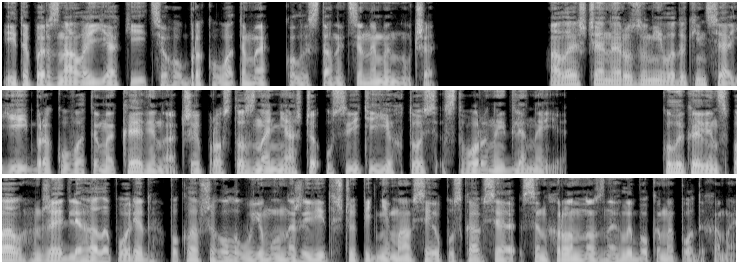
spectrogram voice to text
і тепер знала, як їй цього бракуватиме, коли станеться неминуче. Але ще не розуміла до кінця, їй бракуватиме Кевіна чи просто знання, що у світі є хтось створений для неї. Коли Кевін спав, Джейд лягала поряд, поклавши голову йому на живіт, що піднімався і опускався синхронно з неглибокими подихами.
